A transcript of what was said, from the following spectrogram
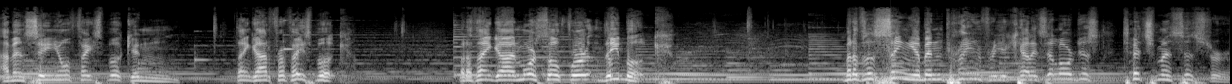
I've been seeing you on Facebook, and thank God for Facebook. But I thank God more so for the book. But I've seen you, I've been praying for you, Kelly. Said, Lord, just touch my sister.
